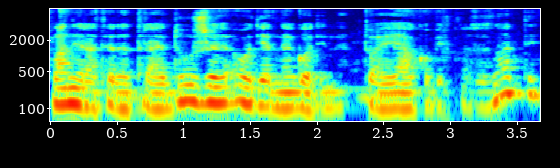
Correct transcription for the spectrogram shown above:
planirate da traje duže od jedne godine. To je jako bitno za znati.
